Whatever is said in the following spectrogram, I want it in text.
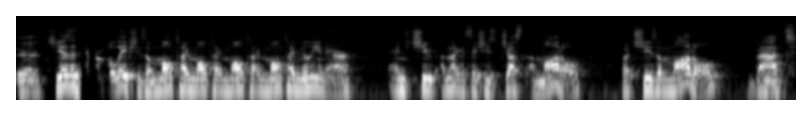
yeah. She has a different belief. She's a multi, multi, multi, multi millionaire. And she, I'm not going to say she's just a model, but she's a model that mm.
